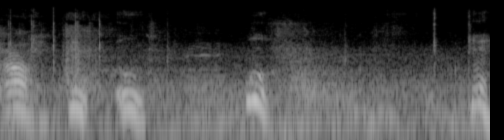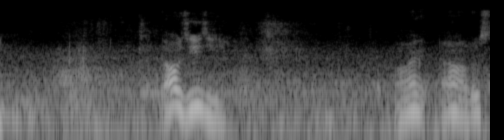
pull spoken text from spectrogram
Ah, shoot. Ooh. Ooh. Okay. That was easy. Alright, now let's,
